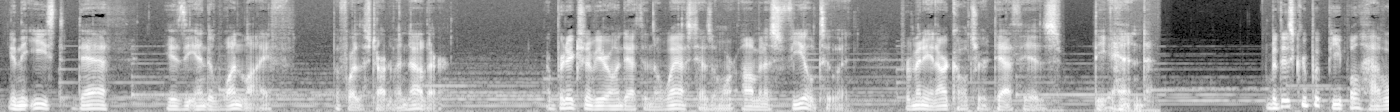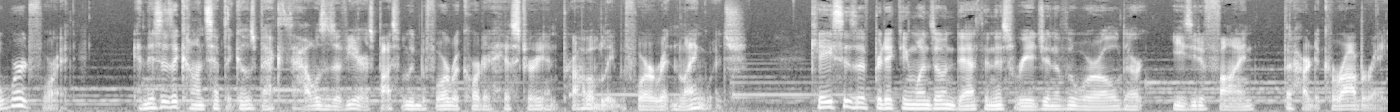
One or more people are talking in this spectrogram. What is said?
In the East, death is the end of one life before the start of another. A prediction of your own death in the West has a more ominous feel to it. For many in our culture, death is the end. But this group of people have a word for it. And this is a concept that goes back thousands of years, possibly before recorded history and probably before written language. Cases of predicting one's own death in this region of the world are easy to find, but hard to corroborate.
